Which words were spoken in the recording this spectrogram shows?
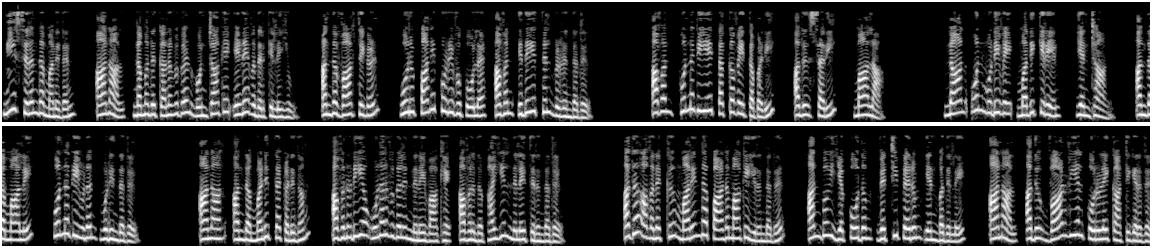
நீ சிறந்த மனிதன் ஆனால் நமது கனவுகள் ஒன்றாக இணைவதற்கில்லையோ? அந்த வார்த்தைகள் ஒரு பனிப்பொழிவு போல அவன் இதயத்தில் விழுந்தது. அவன் புன்னகையை தக்க வைத்தபடி அது சரி மாலா. நான் உன் முடிவை மதிக்கிறேன் என்றான். அந்த மாலை புன்னகையுடன் முடிந்தது. ஆனால் அந்த மடித்த கடிதம் அவனுடைய உணர்வுகளின் நினைவாக அவனது பையில் நிலைத்திருந்தது. அது அவனுக்கு மறைந்த பாடமாக இருந்தது. அன்பு எப்போதும் வெற்றி பெறும் என்பதில்லை. ஆனால் அது வாழ்வியல் பொருளை காட்டுகிறது.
